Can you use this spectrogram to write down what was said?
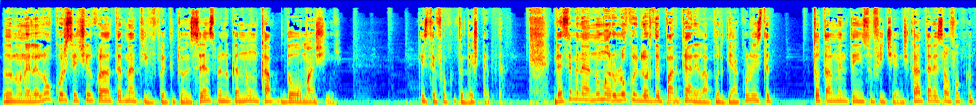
În unele locuri se circulă alternativ pe câte un sens, pentru că nu încap două mașini. Chestie făcută deștept. De asemenea, numărul locurilor de parcare la pârtie acolo este totalmente insuficient. Și ca atare s-au, făcut,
